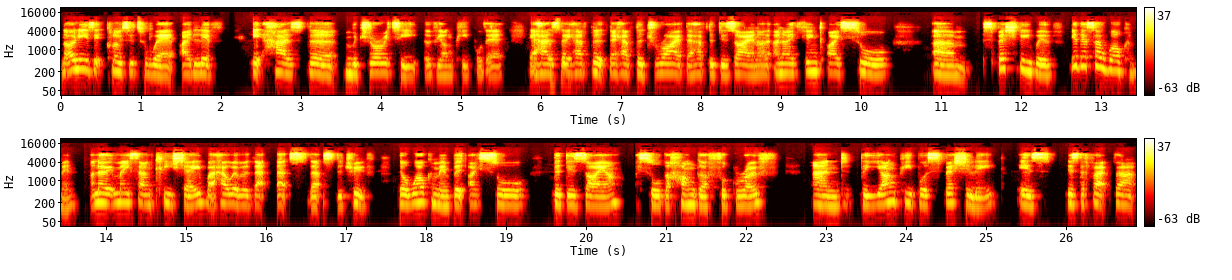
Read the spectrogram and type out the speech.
Not only is it closer to where I live, it has the majority of young people there. It has they have the they have the drive, they have the desire, and I, and I think I saw, um, especially with yeah, they're so welcoming. I know it may sound cliche, but however, that that's that's the truth. They're welcoming, but I saw the desire, I saw the hunger for growth, and the young people especially is is the fact that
